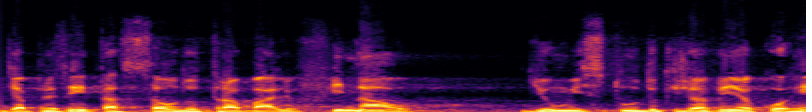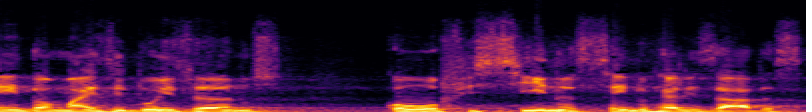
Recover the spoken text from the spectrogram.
de apresentação do trabalho final de um estudo que já vem ocorrendo há mais de dois anos, com oficinas sendo realizadas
